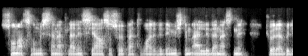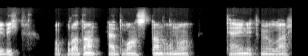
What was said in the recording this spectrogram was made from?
son açılmış sənədlərin siyahısı söhbəti var idi. Demişdim 50 dənəsini görə bilirik. Buradan advanced-dan onu təyin etmək olar.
